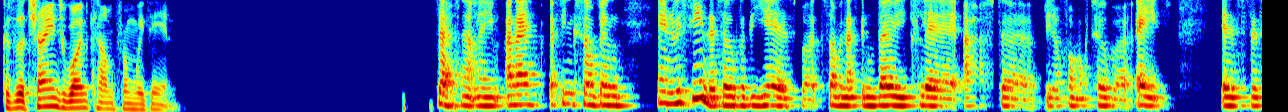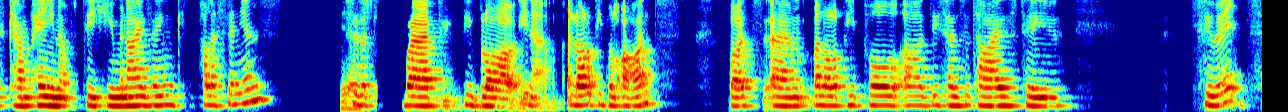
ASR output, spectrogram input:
Because the change won't come from within. Definitely. And I, I think something, I mean, we've seen this over the years, but something that's been very clear after, you know, from October 8th is this campaign of dehumanizing Palestinians yes. to the where people are, you know, a lot of people aren't, but um, a lot of people are desensitized to to it.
